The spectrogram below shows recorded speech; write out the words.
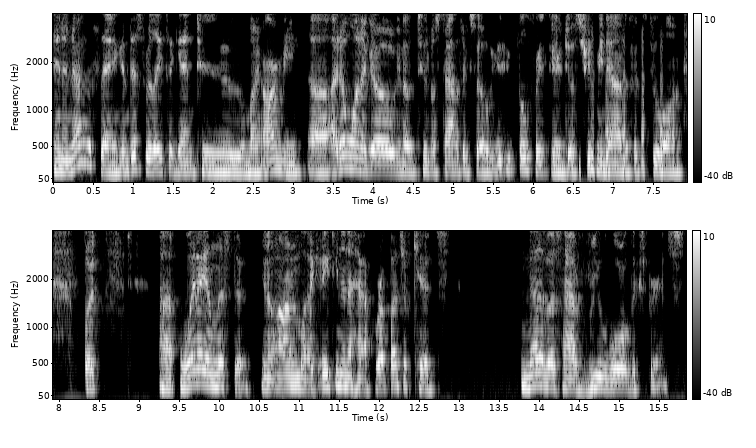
and another thing and this relates again to my army uh, i don't want to go you know too nostalgic so feel free to just shoot me down if it's too long but uh, when i enlisted you know i'm like 18 and a half we're a bunch of kids none of us have real world experience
